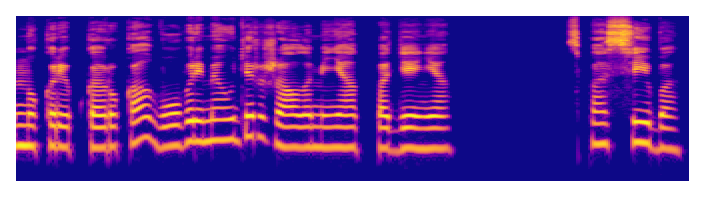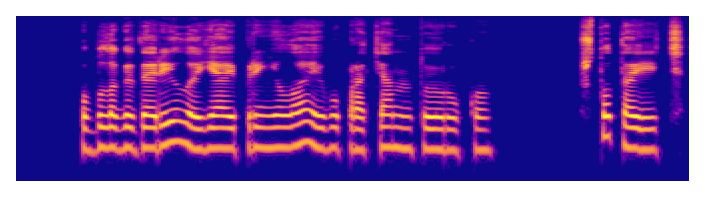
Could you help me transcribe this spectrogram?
но крепкая рука вовремя удержала меня от падения. «Спасибо», — поблагодарила я и приняла его протянутую руку. Что таить,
